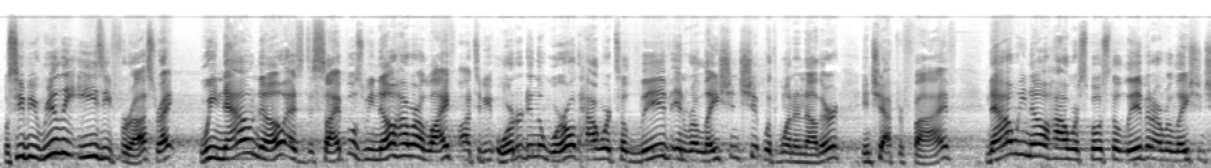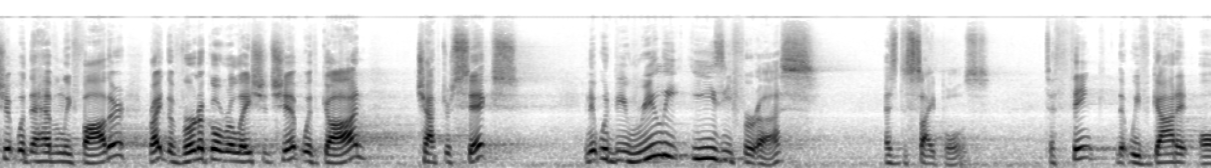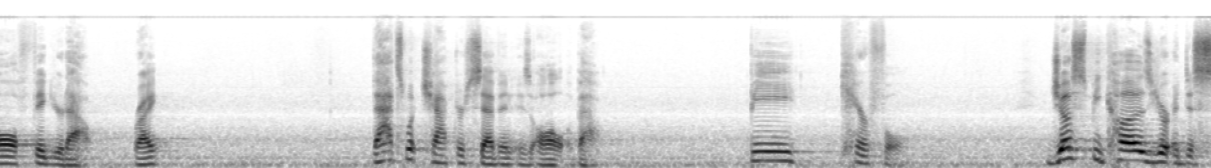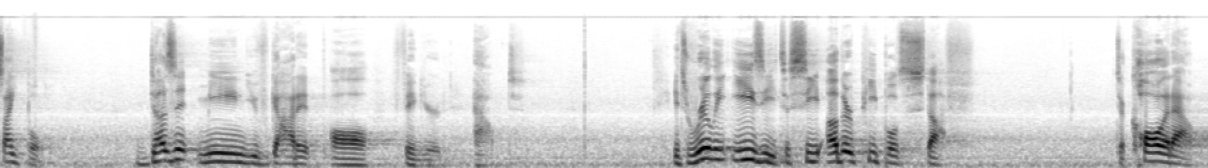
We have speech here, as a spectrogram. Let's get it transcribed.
Well, see, it'd be really easy for us, right? We now know as disciples, we know how our life ought to be ordered in the world, how we're to live in relationship with one another in chapter 5. Now we know how we're supposed to live in our relationship with the Heavenly Father, right? The vertical relationship with God, chapter 6. And it would be really easy for us as disciples to think that we've got it all figured out, right? That's what chapter 7 is all about. Be careful. Just because you're a disciple doesn't mean you've got it all figured out. It's really easy to see other people's stuff, to call it out.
